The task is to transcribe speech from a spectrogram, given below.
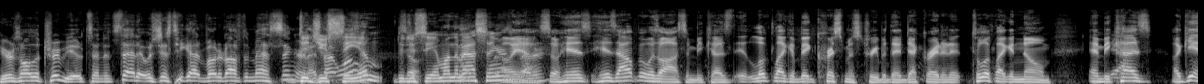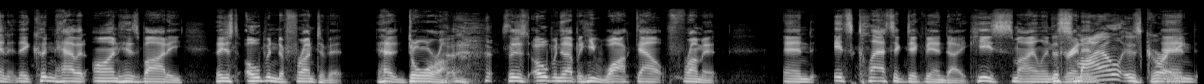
here's all the tributes, and instead it was just he got voted off the Masked Singer. did you thought, see well, him? Did you see him on the Mass Singer? Oh yeah. better. So his his outfit was awesome because it looked like a big Christmas tree, but they decorated it to look like a gnome. And because again, they couldn't have it on his body, they just opened the front of it. It had a door on it. so they just opened it up and he walked out from it. And it's classic Dick Van Dyke. He's smiling. The grinning. smile is great. And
